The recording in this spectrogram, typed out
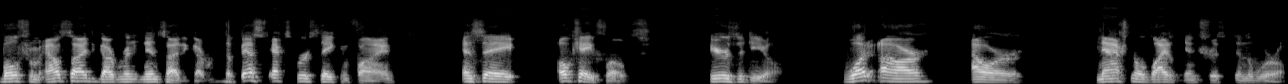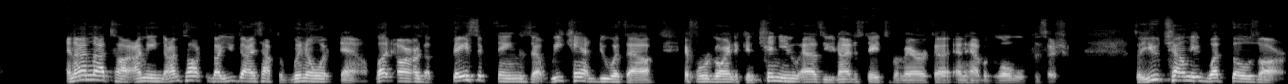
both from outside the government and inside the government, the best experts they can find, and say, okay, folks, here's the deal. What are our national vital interests in the world? And I'm not talking, I mean, I'm talking about you guys have to winnow it down. What are the basic things that we can't do without if we're going to continue as the United States of America and have a global position? So you tell me what those are.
